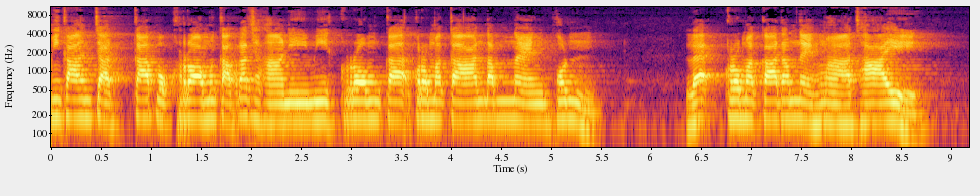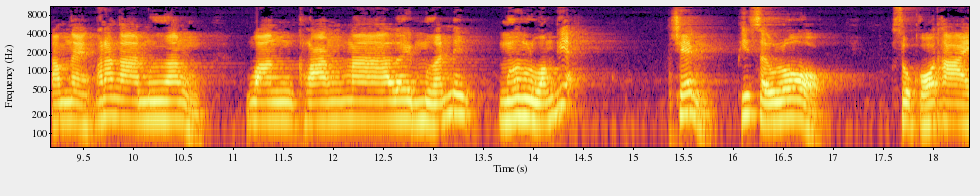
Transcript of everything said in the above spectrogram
มีการจัดการปกครองเหมือนกับราชธานี มีกรมกากรมการตำแหน่งพล และกรมการตำแหน่งมหาไทยตำแหน่งพนักงานเมือง วังคลังนาเลยเหมือนในเมืองหลวงเนี่ยเช่น พิษณุโลก สุโขทัย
